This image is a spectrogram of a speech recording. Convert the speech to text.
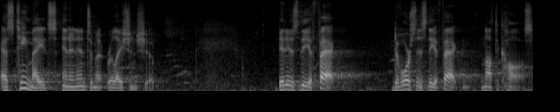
as teammates in an intimate relationship. It is the effect. Divorce is the effect, not the cause.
